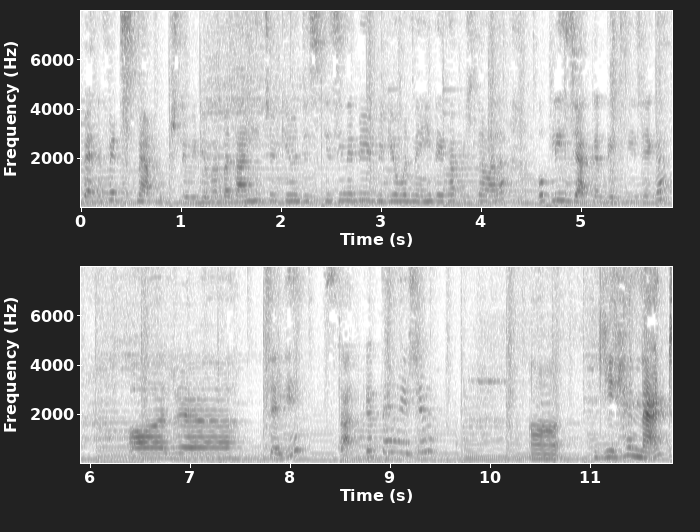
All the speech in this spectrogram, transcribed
बेनिफिट्स मैं आपको पिछले वीडियो में बता ही चुकी हूँ। जिस किसी ने भी वीडियो में नहीं देखा पिछला वाला, वो प्लीज़ जाकर देख लीजिएगा। और चलिए स्टार्ट करते हैं फेशियल ये है नेट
